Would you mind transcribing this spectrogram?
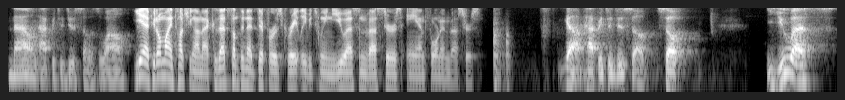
now, I'm happy to do so as well. Yeah, if you don't mind touching on that, because that's something that differs greatly between U.S. investors and foreign investors. Yeah, I'm happy to do so. So, U.S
